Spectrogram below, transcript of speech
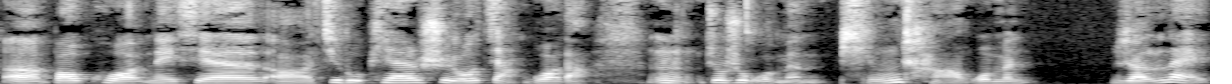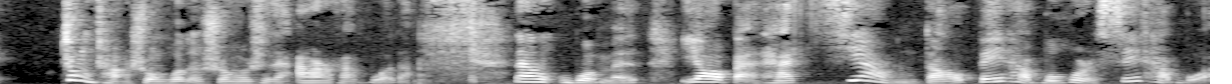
呃，包括那些呃纪录片是有讲过的。嗯，就是我们平常我们人类正常生活的时候是在阿尔法波的，那我们要把它降到贝塔波或者西塔波，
